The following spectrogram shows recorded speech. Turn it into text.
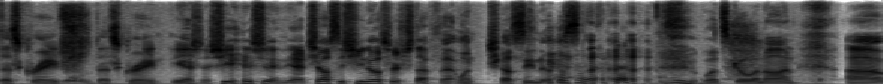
That's great. That's great. Yeah, she, she, yeah Chelsea. She knows her stuff. That one. Chelsea knows what's going on. Uh,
